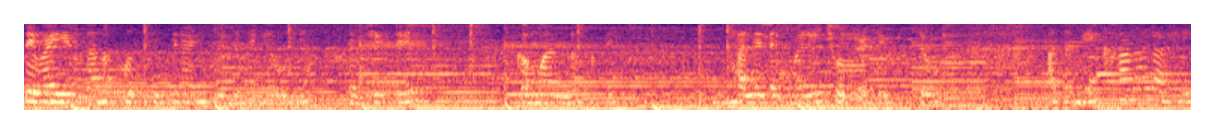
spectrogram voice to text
तेव्हा येताना कोथिंबीर आणि पुदिना घेऊन या. त्याची टेस्ट कमाल लागते. झालेल्या आहेत माझ्या छोट्या टिप्स तेव्हा आता मी खाणार आहे.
